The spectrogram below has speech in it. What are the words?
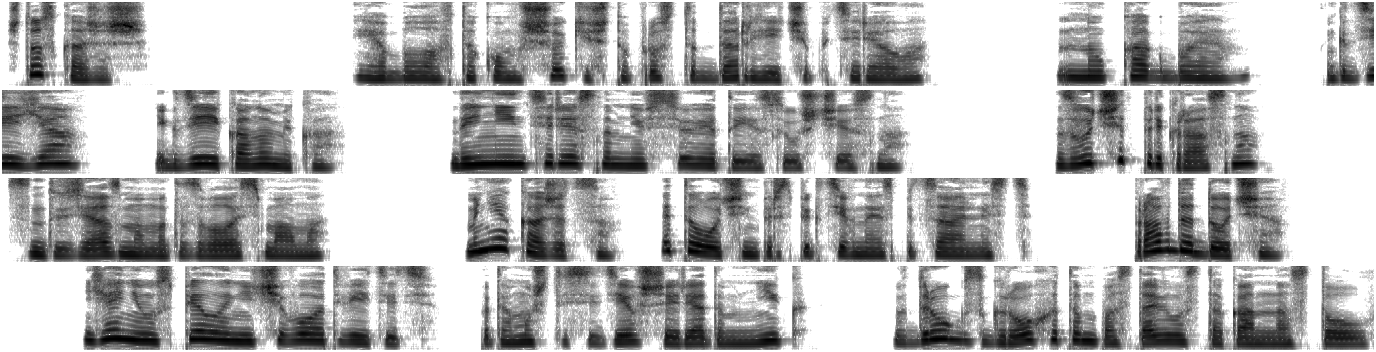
Что скажешь? Я была в таком шоке, что просто дар речи потеряла. Ну, как бы, где я и где экономика? Да и неинтересно мне все это, если уж честно. Звучит прекрасно, с энтузиазмом отозвалась мама. Мне кажется, это очень перспективная специальность. Правда, доча? Я не успела ничего ответить, потому что сидевший рядом Ник вдруг с грохотом поставил стакан на стол.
